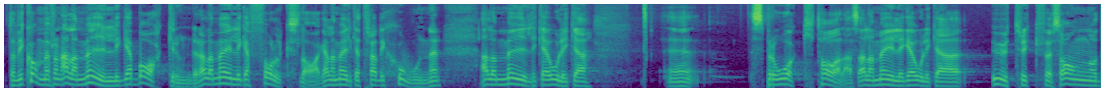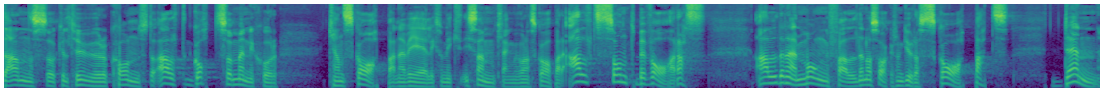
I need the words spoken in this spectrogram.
Utan vi kommer från alla möjliga bakgrunder, alla möjliga folkslag, alla möjliga traditioner, alla möjliga olika eh, språk talas, alla möjliga olika uttryck för sång och dans och kultur och konst och allt gott som människor kan skapa när vi är liksom i, i samklang med våra skapare. Allt sånt bevaras. All den här mångfalden av saker som Gud har skapat, den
